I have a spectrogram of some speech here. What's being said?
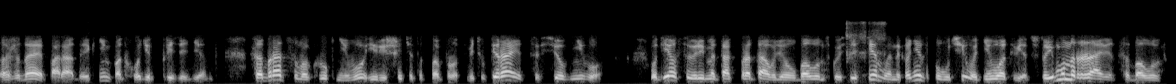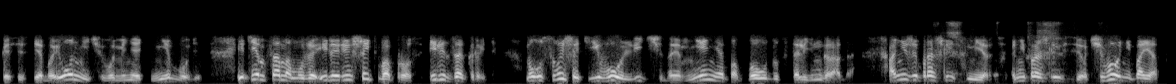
ожидая парада, и к ним подходит президент, собраться вокруг него и решить этот вопрос? Ведь упирается все в него. Вот я все время так протавливал баллонскую систему и, наконец, получил от него ответ, что ему нравится баллонская система, и он ничего менять не будет. И тем самым уже или решить вопрос, или закрыть. Но услышать его личное мнение по поводу Сталинграда. Они же прошли смерть, они прошли все. Чего они боятся?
